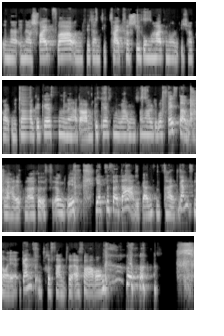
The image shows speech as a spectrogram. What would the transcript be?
in, der, in der Schweiz war und wir dann die Zeitverschiebung hatten und ich habe halt Mittag gegessen und er hat Abend gegessen und wir haben uns dann halt über FaceTime unterhalten. Also ist irgendwie, jetzt ist er da die ganze Zeit. Ganz neue, ganz interessante Erfahrung.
